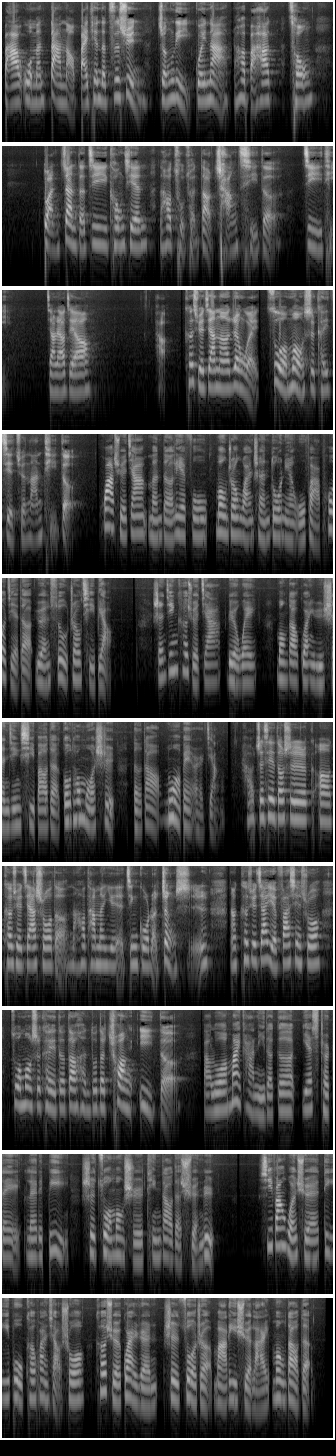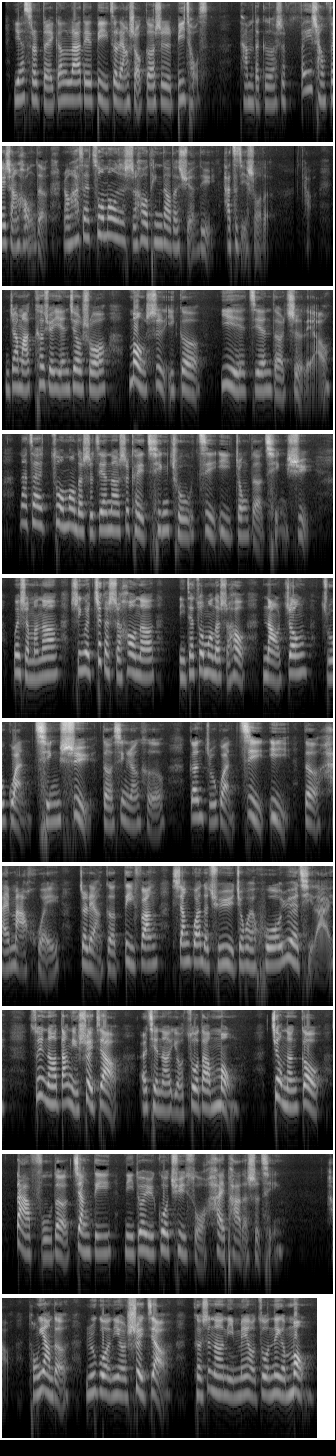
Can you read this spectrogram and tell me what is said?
把我们大脑白天的资讯整理归纳，然后把它从短暂的记忆空间，然后储存到长期的记忆体。讲了解哦。好，科学家呢认为做梦是可以解决难题的。化学家门德列夫梦中完成多年无法破解的元素周期表。神经科学家略微。梦到关于神经细胞的沟通模式，得到诺贝尔奖。好，这些都是呃科学家说的，然后他们也经过了证实。那科学家也发现说，做梦是可以得到很多的创意的。保罗麦卡尼的歌《Yesterday Let It Be》是做梦时听到的旋律。西方文学第一部科幻小说《科学怪人》是作者玛丽雪莱梦到的。《Yesterday》跟《Let It Be》这两首歌是 Beatles。他们的歌是非常非常红的，然后他在做梦的时候听到的旋律，他自己说的。好，你知道吗？科学研究说，梦是一个夜间的治疗。那在做梦的时间呢，是可以清除记忆中的情绪。为什么呢？是因为这个时候呢，你在做梦的时候，脑中主管情绪的杏仁核跟主管记忆的海马回。这两个地方相关的区域就会活跃起来，所以呢，当你睡觉，而且呢有做到梦，就能够大幅的降低你对于过去所害怕的事情。好，同样的，如果你有睡觉，可是呢你没有做那个梦，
